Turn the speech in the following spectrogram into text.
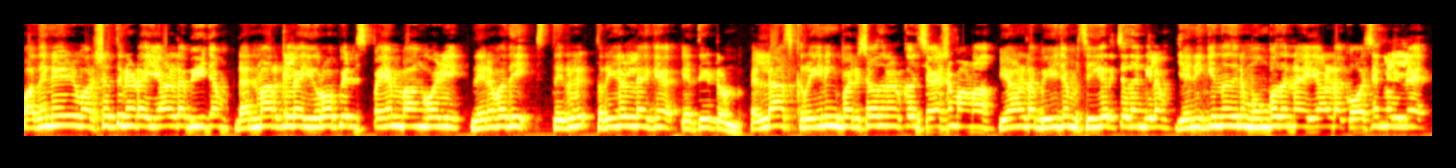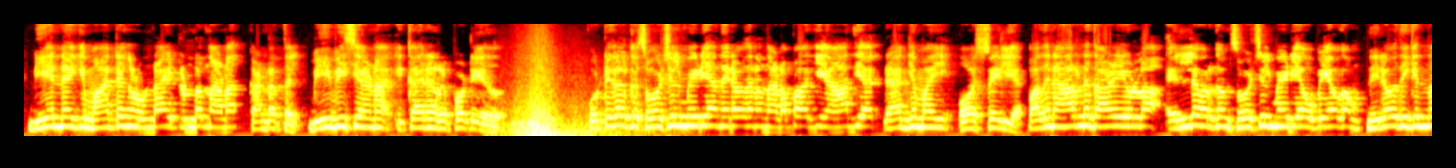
പതിനേഴ് വർഷത്തിനിടെ ഇയാളുടെ ബീജം ഡെൻമാർക്കിലെ യൂറോപ്യൻ സ്പെയിം ബാങ്ക് വഴി നിരവധി സ്ത്രീകളിലേക്ക് സ്ത്രീകളിലേക്ക് എത്തിയിട്ടുണ്ട് എല്ലാ സ്ക്രീനിംഗ് പരിശോധനകൾക്കും ശേഷമാണ് ഇയാളുടെ ബീജം സ്വീകരിച്ചതെങ്കിലും ജനിക്കുന്നതിന് മുമ്പ് തന്നെ ഇയാളുടെ കോശങ്ങളിലെ ഡി മാറ്റങ്ങൾ ഉണ്ടായിട്ടുണ്ടെന്നാണ് കണ്ടെത്തൽ. ബി ആണ് ഇക്കാര്യം റിപ്പോർട്ട് ചെയ്തത്. കുട്ടികൾക്ക് സോഷ്യൽ മീഡിയ നിരോധനം നടപ്പാക്കിയ ആദ്യ രാജ്യമായി ഓസ്ട്രേലിയ. പതിനാറിന് താഴെയുള്ള എല്ലാവർക്കും സോഷ്യൽ മീഡിയ ഉപയോഗം നിരോധിക്കുന്ന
